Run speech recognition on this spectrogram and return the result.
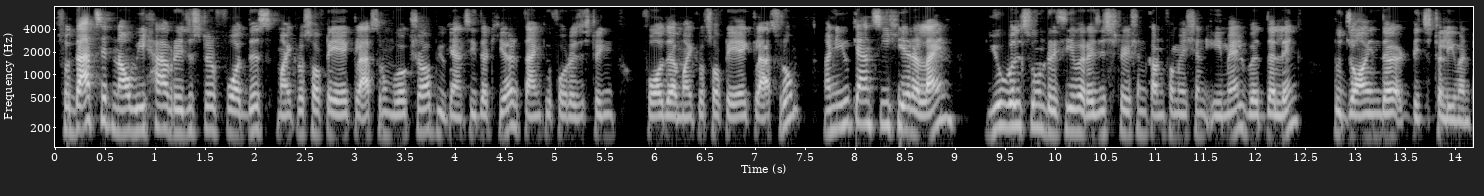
So that's it. Now we have registered for this Microsoft AI Classroom workshop. You can see that here. Thank you for registering for the Microsoft AI Classroom. And you can see here a line. You will soon receive a registration confirmation email with the link to join the digital event.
